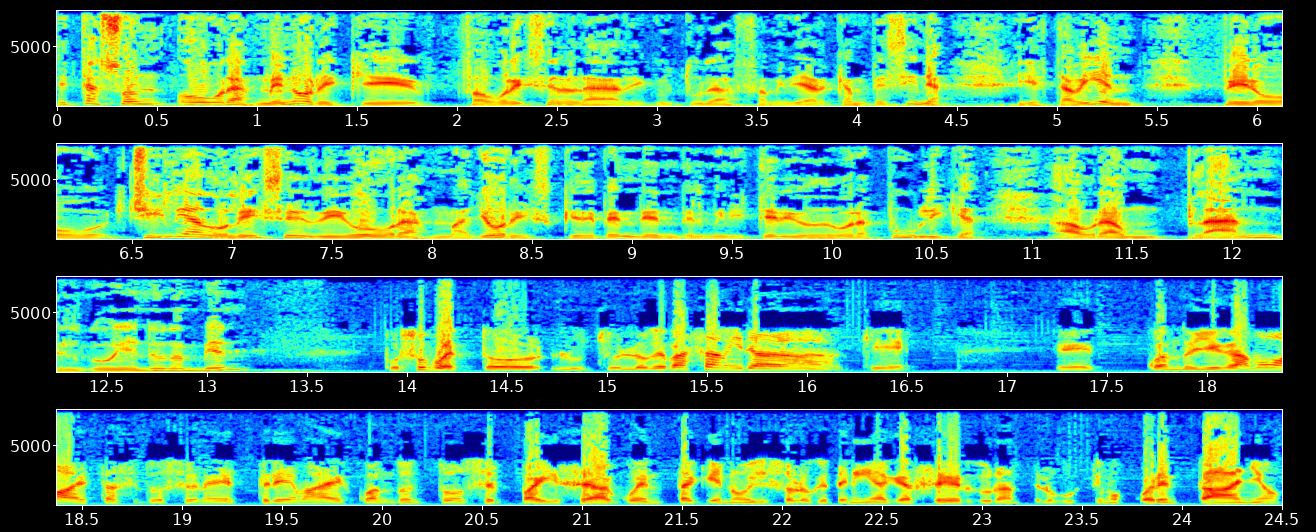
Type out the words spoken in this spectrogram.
estas son obras menores que favorecen a la agricultura familiar campesina, y está bien, pero Chile adolece de obras mayores que dependen del Ministerio de Obras Públicas. ¿Habrá un plan del gobierno también? Por supuesto, Lucho. Lo que pasa, mira, que eh, cuando llegamos a estas situaciones extremas es cuando entonces el país se da cuenta que no hizo lo que tenía que hacer durante los últimos 40 años,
